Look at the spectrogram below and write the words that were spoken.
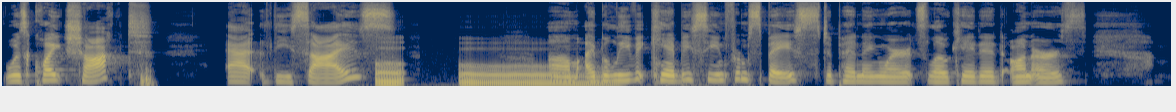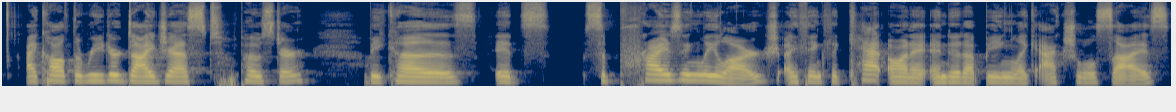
was quite shocked at the size. Um, I believe it can be seen from space, depending where it's located on Earth. I call it the Reader Digest poster because it's surprisingly large. I think the cat on it ended up being like actual size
